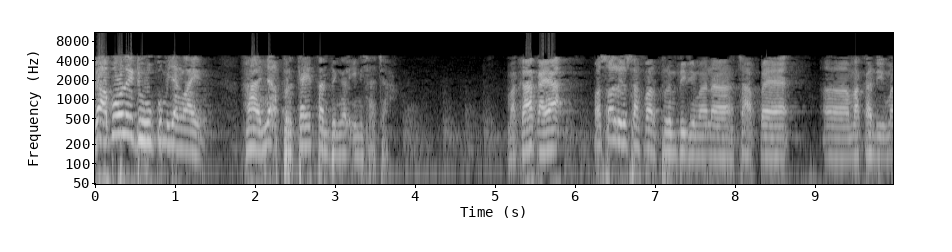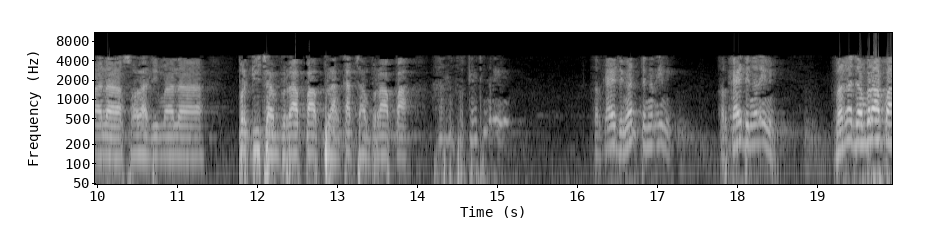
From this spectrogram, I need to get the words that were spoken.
nggak boleh dihukum yang lain. Hanya berkaitan dengan ini saja. Maka kayak Wasolil safar berhenti di mana, capek, e, makan di mana, sholat di mana, pergi jam berapa, berangkat jam berapa. terkait dengan ini. Terkait dengan dengan ini. Terkait dengan ini. Berangkat jam berapa?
